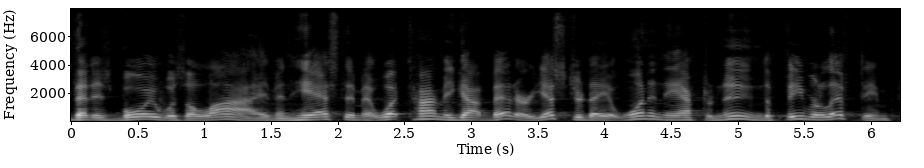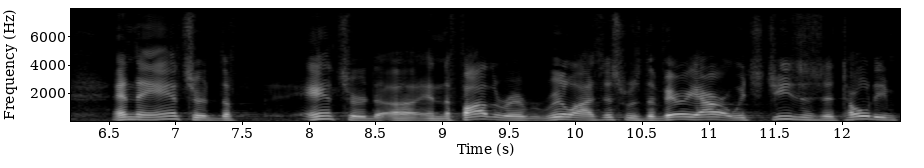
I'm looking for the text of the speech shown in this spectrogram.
that his boy was alive. And he asked them at what time he got better. Yesterday at one in the afternoon, the fever left him. And they answered, The answered, uh, and the father realized this was the very hour at which Jesus had told him,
